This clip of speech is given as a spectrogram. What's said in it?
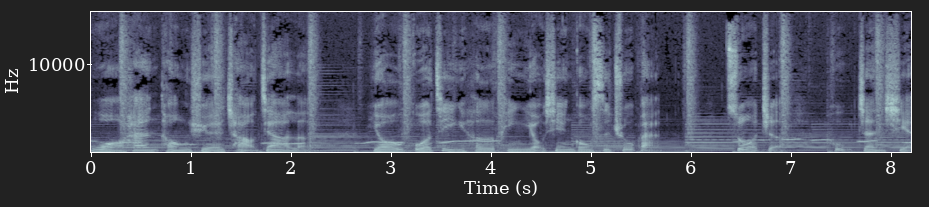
我和同学吵架了，由国际和平有限公司出版，作者朴正宪。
